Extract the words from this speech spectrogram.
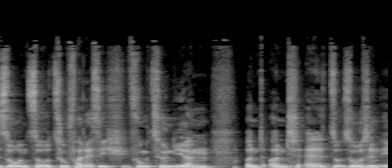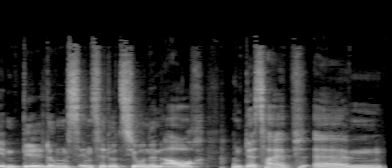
so und so zuverlässig funktionieren. Und, und äh, so, so, sind eben Bildungsinstitutionen auch. Und deshalb ähm,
